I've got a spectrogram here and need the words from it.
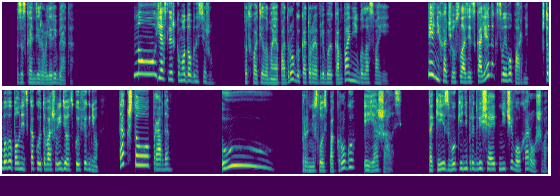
— заскандировали ребята. «Ну, я слишком удобно сижу», — подхватила моя подруга, которая в любой компании была своей. «Я не хочу слазить с коленок своего парня, чтобы выполнить какую-то вашу идиотскую фигню, так что правда». «У-у-у!» Пронеслось по кругу, и я сжалась. Такие звуки не предвещают ничего хорошего,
